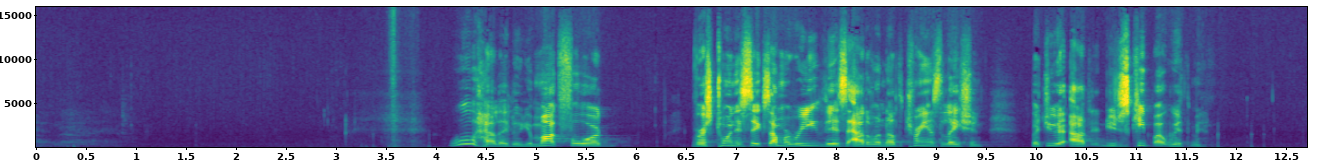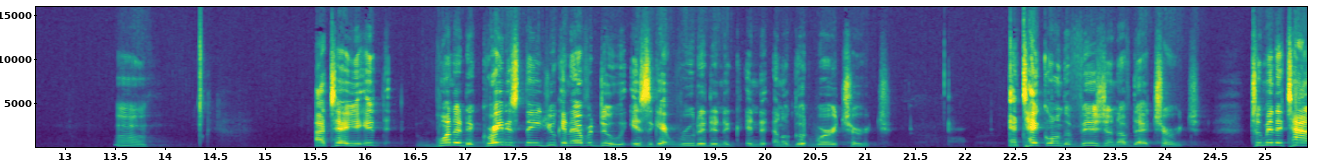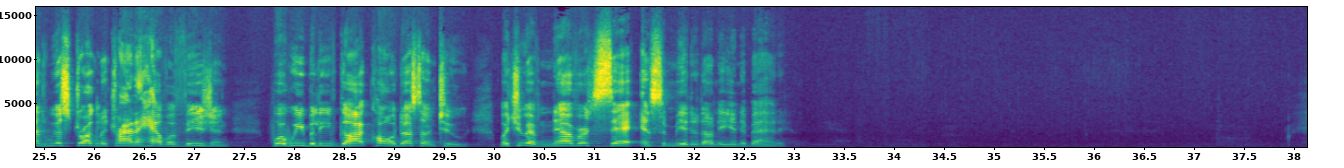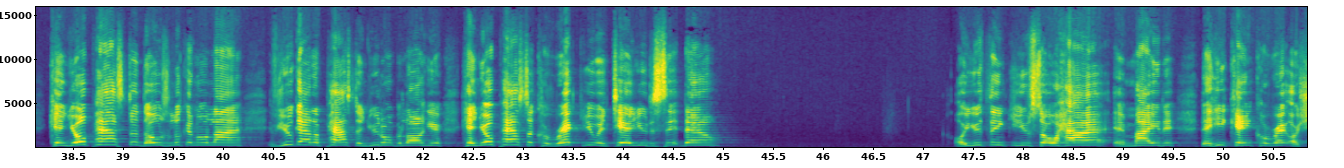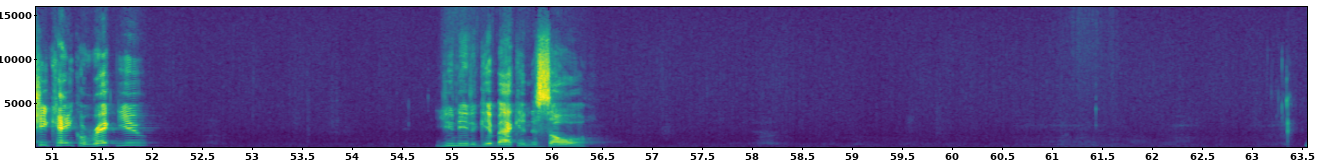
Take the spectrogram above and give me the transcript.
Woo, hallelujah. Mark 4, verse 26. I'm going to read this out of another translation. But you, you just keep up with me. Mm. I tell you, it. One of the greatest things you can ever do is to get rooted in, the, in, the, in a good word church, and take on the vision of that church. Too many times we're struggling trying to have a vision where we believe God called us unto, but you have never sat and submitted under anybody. Can your pastor, those looking online, if you got a pastor and you don't belong here, can your pastor correct you and tell you to sit down? Or you think you so high and mighty that he can't correct or she can't correct you? You need to get back in the soil.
